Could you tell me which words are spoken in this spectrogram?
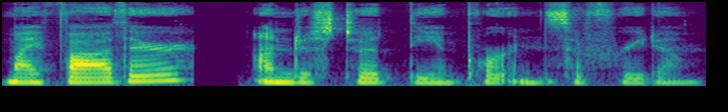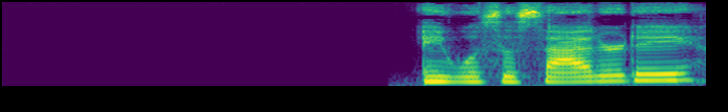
My father understood the importance of freedom. It was a Saturday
